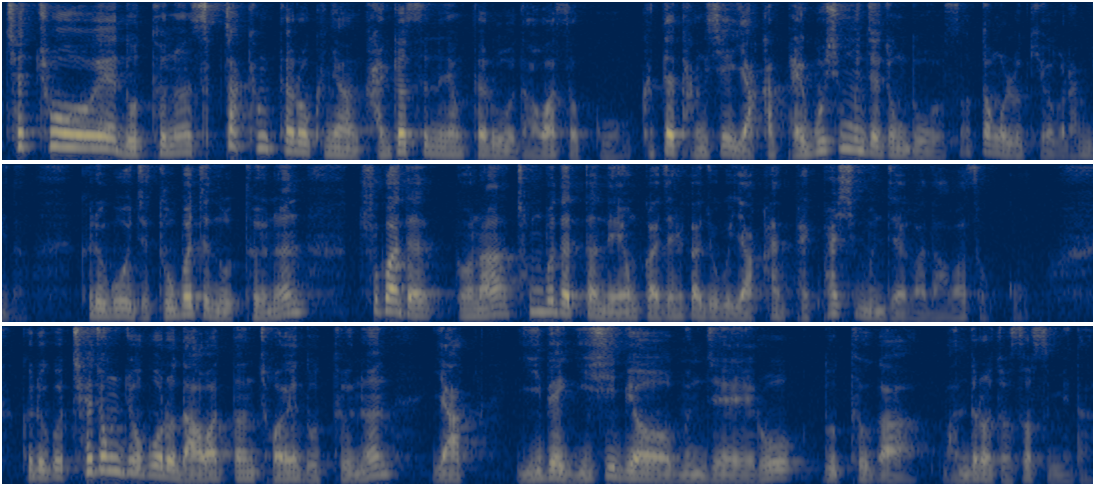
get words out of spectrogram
최초의 노트는 습작 형태로 그냥 갈겨 쓰는 형태로 나왔었고 그때 당시에 약한 150문제 정도 썼던 걸로 기억을 합니다. 그리고 이제 두 번째 노트는 추가됐거나 첨부됐던 내용까지 해가지고 약 한 180문제가 나왔었고 그리고 최종적으로 나왔던 저의 노트는 약 220여 문제로 노트가 만들어졌었습니다.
